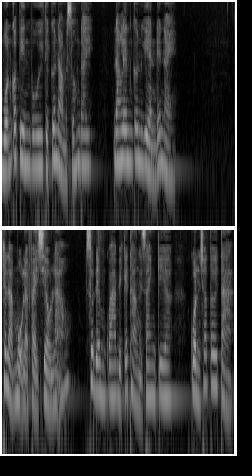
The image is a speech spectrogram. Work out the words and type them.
Muốn có tin vui thì cứ nằm xuống đây, Đang lên cơn ghiền đây này. Thế là mụ lại phải chiều lão. Suốt đêm qua bị cái thằng danh kia Quần cho tơi tả.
